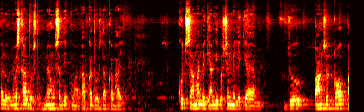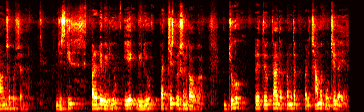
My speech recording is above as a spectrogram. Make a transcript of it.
हेलो, नमस्कार दोस्तों, मैं हूँ संदीप कुमार, आपका दोस्त, आपका भाई। कुछ सामान्य विज्ञान के क्वेश्चन में लेके आया हूँ, जो 500 टॉप 500 क्वेश्चन है, जिसकी पर डे वीडियो एक वीडियो 25 क्वेश्चन का होगा, जो प्रतियोगिता दर्पण मतलब परीक्षाओं में पूछे गए हैं।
